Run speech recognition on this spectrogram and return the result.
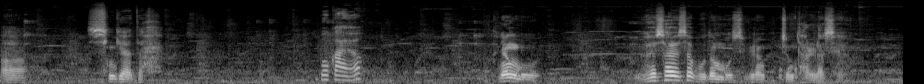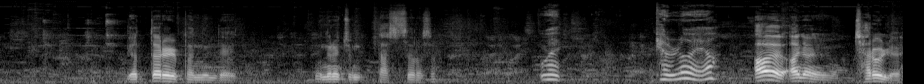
아, 신기하다. 뭐가요? 그냥 뭐 회사에서 보던 모습이랑 좀 달라서요. 몇 달을 봤는데 오늘은 좀 낯설어서. 왜 별로예요? 아, 아니 아니요. 잘 어울려요.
